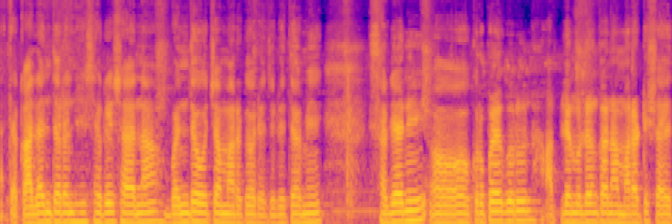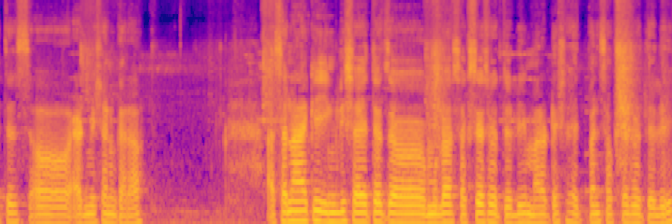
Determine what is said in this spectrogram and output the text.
आता कालांतरान ही सगळी शाळांना बंद होच्या मार्गावर येतली. तर आम्ही सगळ्यांनी कृपया करून आपल्या मुलांका ना मराठी शाळेतच ॲडमिशन करा. असं नाही की इंग्लिश शाळेतच मुलं सक्सेस होतली मराठी शाळेत पण सक्सेस होतली.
